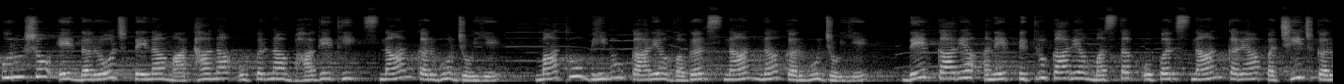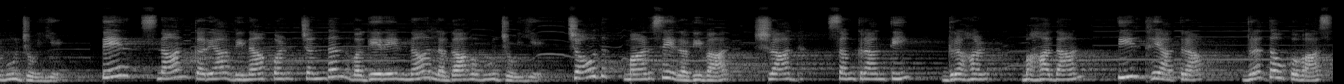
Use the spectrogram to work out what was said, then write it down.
પુરુષો એ દરરોજ તેના માથાના ઉપરના ભાગેથી સ્નાન કરવું જોઈએ. માથું ભીનું કાર્ય વગર સ્નાન ન કરવું જોઈએ. દેવ કાર્ય અને પિતૃકાર્ય મસ્તક ઉપર સ્નાન કર્યા પછી જ કરવું જોઈએ. તેર સ્નાન કર્યા વિના પણ ચંદન વગેરે ન લગાવવું જોઈએ. ચૌદ માણસે રવિવાર, શ્રાદ્ધ, સંક્રાંતિ, ગ્રહણ, મહાદાન, તીર્થયાત્રા વ્રત ઉપવાસ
